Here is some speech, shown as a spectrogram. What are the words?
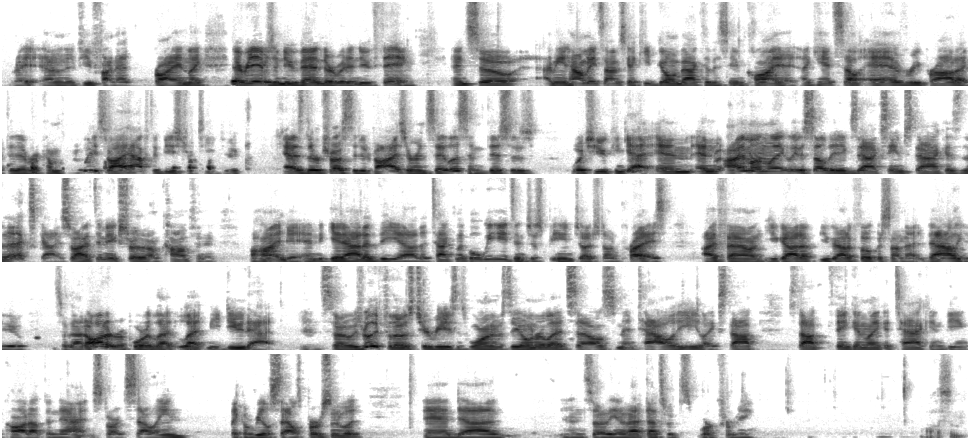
right? I don't know if you find that brian like every day there's a new vendor with a new thing. And so i mean how many times can i keep going back to the same client? I can't sell every product that ever comes my way so i have to be strategic as their trusted advisor and say listen this is what you can get and and i'm unlikely to sell the exact same stack as the next guy so i have to make sure that i'm confident behind it. And to get out of the uh, the technical weeds and just being judged on price, I found you gotta you gotta focus on that value. So that audit report let let me do that. And so it was really for those two reasons. One, it was the owner led sales mentality, like stop stop thinking like a tech and being caught up in that and start selling like a real salesperson would. And uh, and so you know that that's what's worked for me. Awesome.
